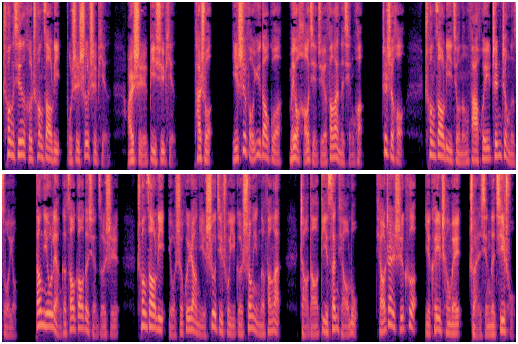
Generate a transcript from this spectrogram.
创新和创造力不是奢侈品，而是必需品。他说：“你是否遇到过没有好解决方案的情况？这时候，创造力就能发挥真正的作用。当你有两个糟糕的选择时，创造力有时会让你设计出一个双赢的方案，找到第三条路。”挑战时刻也可以成为转型的基础。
